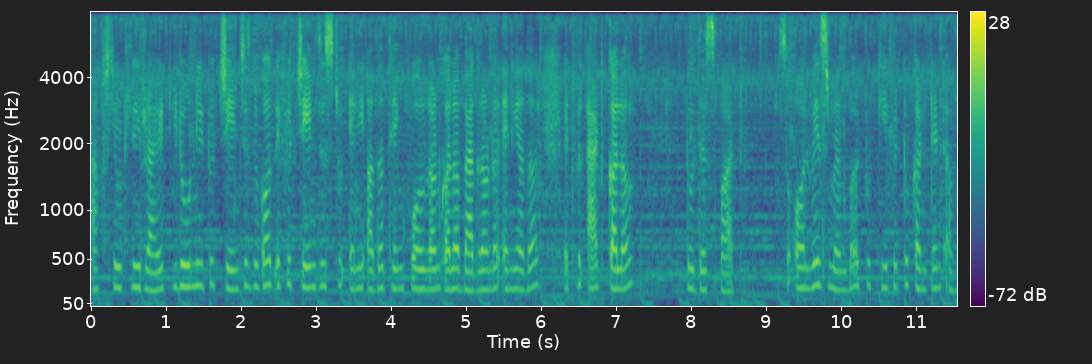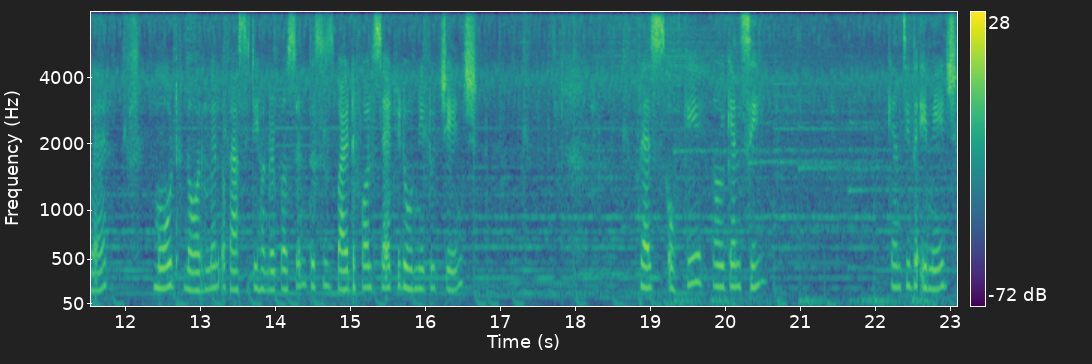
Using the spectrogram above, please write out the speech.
absolutely right. You don't need to change this because if you change this to any other thing foreground color background or any other it will add color to this part. So always remember to keep it to content aware mode normal opacity 100% this is by default set. You don't need to change. Press ok. Now you can see you can see the image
